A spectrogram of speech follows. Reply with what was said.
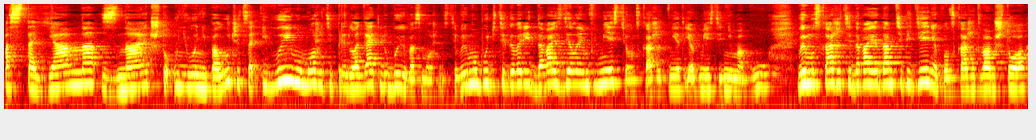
постоянно знает, что у него не получится, и вы ему можете предлагать любые возможности. Вы ему будете говорить, давай сделаем вместе, он скажет, нет, я вместе не могу. Вы ему скажете, давай я дам тебе денег, он скажет вам, что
